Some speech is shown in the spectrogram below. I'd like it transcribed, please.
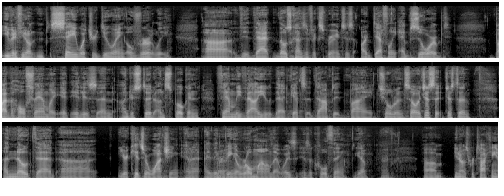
Even if you don't say what you're doing overtly, uh, the, that those kinds of experiences are definitely absorbed by the whole family. It, it is an understood, unspoken family value that gets adopted by children. So it's just a, just a, a note that uh, your kids are watching, and I, I think being a role model in that way is, is a cool thing. Yeah. Um, you know, as we're talking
